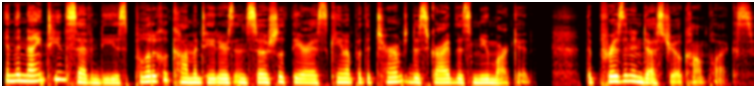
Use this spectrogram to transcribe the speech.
In the 1970s, political commentators and social theorists came up with a term to describe this new market the prison industrial complex.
